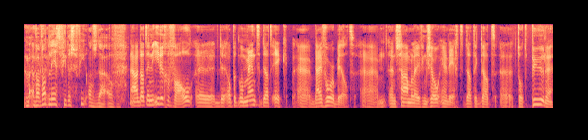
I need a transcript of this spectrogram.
maar, wat leert filosofie ons daarover? Nou, dat in ieder geval, uh, de, op het moment dat ik uh, bijvoorbeeld uh, een samenleving zo inricht... dat ik dat tot pure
